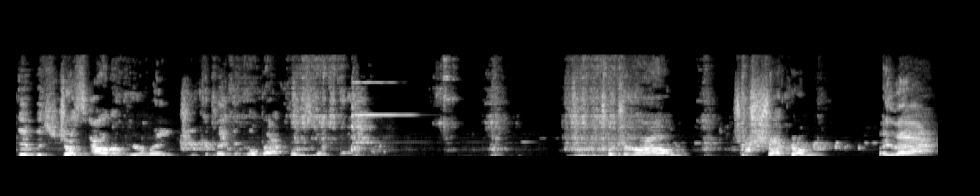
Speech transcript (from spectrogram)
if it's just out of your range, you can make it go backwards like that. So turn around, shoot your shotgun, like that.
